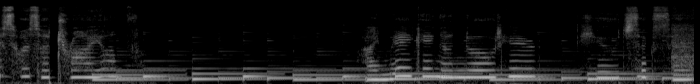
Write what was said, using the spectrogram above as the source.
This was a triumph. I'm making a note here, huge success.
